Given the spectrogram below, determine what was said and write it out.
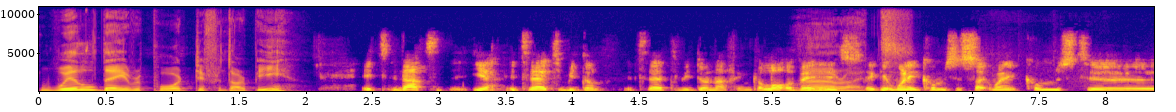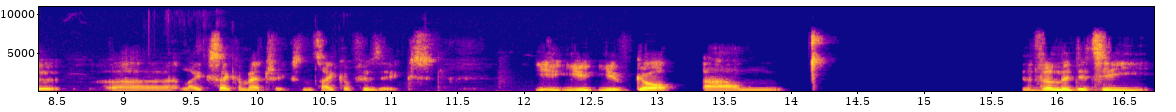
will they report different RPE? It's that's yeah, it's there to be done. It's there to be done. I think a lot of it ah, is right. like, when it comes to when it comes to uh, like psychometrics and psychophysics, you, you you've got um, validity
